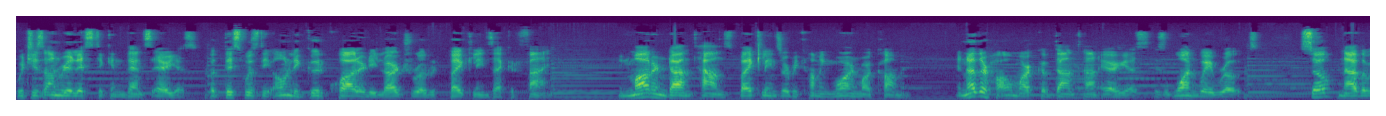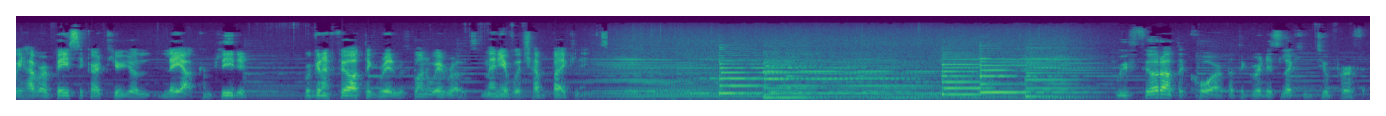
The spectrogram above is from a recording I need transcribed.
which is unrealistic in dense areas, but this was the only good quality large road with bike lanes I could find. In modern downtowns, bike lanes are becoming more and more common, Another hallmark of downtown areas is one-way roads. So, now that we have our basic arterial layout completed, we're going to fill out the grid with one-way roads, many of which have bike lanes. We've filled out the core, but the grid is looking too perfect.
